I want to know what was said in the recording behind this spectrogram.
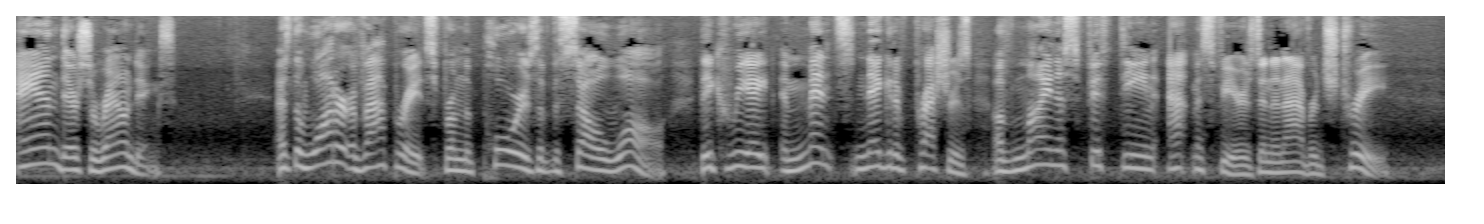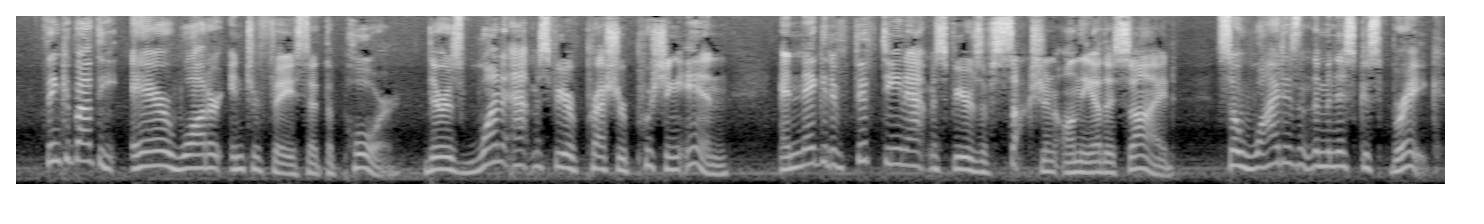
and their surroundings. As the water evaporates from the pores of the cell wall, they create immense negative pressures of minus 15 atmospheres in an average tree. Think about the air-water interface at the pore. There is one atmosphere of pressure pushing in and negative 15 atmospheres of suction on the other side. So why doesn't the meniscus break?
